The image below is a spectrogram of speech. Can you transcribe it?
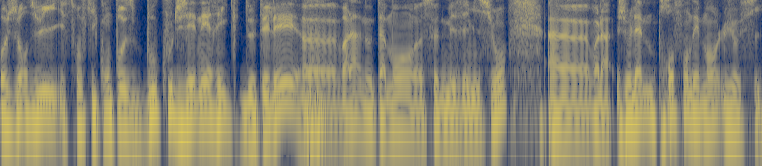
Aujourd'hui, il se trouve qu'il compose beaucoup de génériques de télé, euh, voilà, notamment euh, ceux de mes émissions. Euh, voilà, je l'aime profondément, lui aussi.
